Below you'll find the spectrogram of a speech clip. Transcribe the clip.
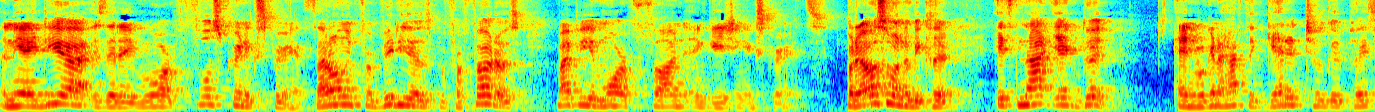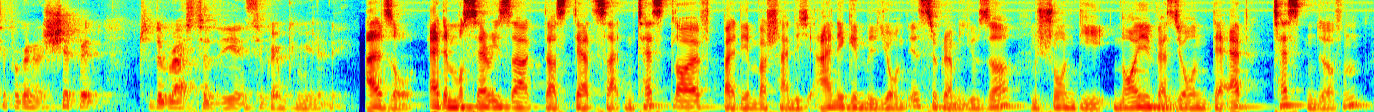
and the idea is that a more full screen experience, not only for videos but for photos, might be a more fun, engaging experience. But I also want to be clear it's not yet good. And we're going to have to get it to a good place if we're going to ship it to the rest of the Instagram community. Also, Adam Mosseri sagt, dass derzeit ein Test läuft, bei dem wahrscheinlich einige Millionen Instagram-User schon die neue Version der App testen dürfen.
